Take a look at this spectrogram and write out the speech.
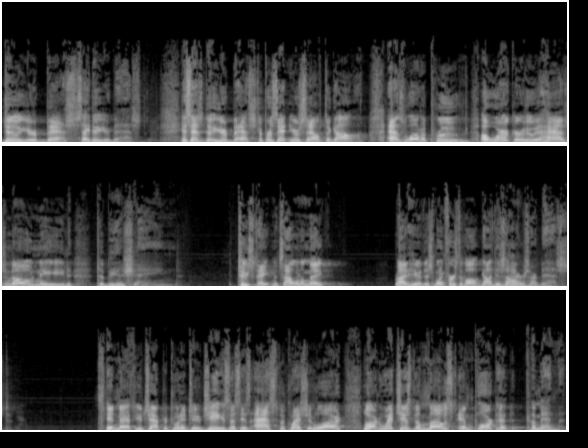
Do your best. Say, do your best it says, Do your best to present yourself to God as one approved, a worker who has no need to be ashamed. Two statements I want to make right here this morning. First of all, God desires our best. In Matthew chapter 22, Jesus is asked the question, Lord, Lord, which is the most important commandment?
